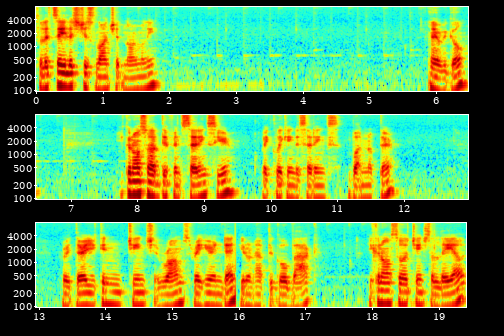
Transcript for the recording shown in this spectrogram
So let's say let's just launch it normally. There we go. You can also have different settings here by clicking the settings button up there. Right there, you can change ROMs right here and then. You don't have to go back. You can also change the layout.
